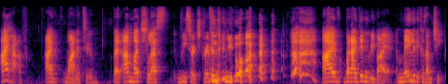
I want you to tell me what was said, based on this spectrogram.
I have. I've wanted to, but I'm much less research driven than you are. I've, but I didn't rebuy it mainly Mm. because I'm cheap.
